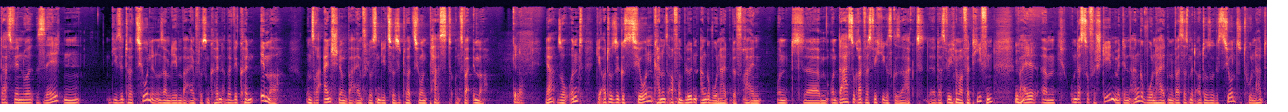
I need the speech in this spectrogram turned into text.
dass wir nur selten die Situation in unserem Leben beeinflussen können, aber wir können immer unsere Einstellung beeinflussen, die zur Situation passt. Und zwar immer. Genau. Ja, so. Und die Autosuggestion kann uns auch von blöden Angewohnheiten befreien. Und, ähm, und da hast du gerade was Wichtiges gesagt. Äh, Das will ich nochmal vertiefen, weil ähm, um das zu verstehen mit den Angewohnheiten und was das mit Autosuggestion zu tun hat,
